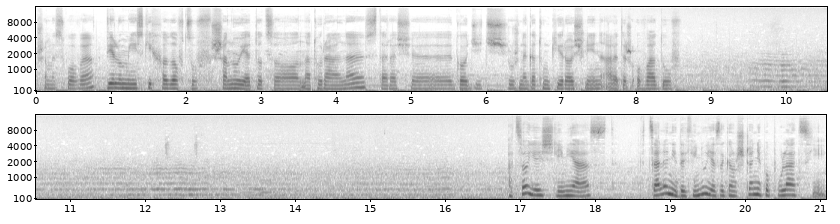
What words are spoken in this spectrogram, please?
przemysłowe. Wielu miejskich hodowców szanuje to, co naturalne, stara się godzić różne gatunki roślin, ale też owadów. A co jeśli miast wcale nie definiuje zagęszczenie populacji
